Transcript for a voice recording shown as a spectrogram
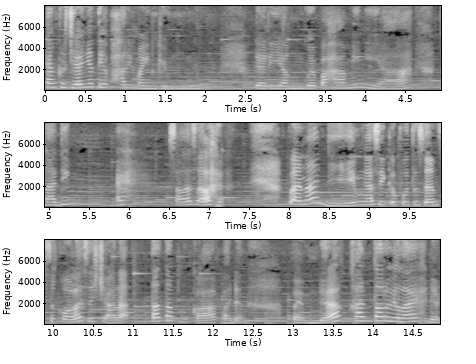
Yang kerjanya tiap hari main game mulu. Dari yang gue pahami nih ya, Nadim, eh salah-salah Pak Nadim ngasih keputusan sekolah secara tatap muka pada Pemda, kantor wilayah, dan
